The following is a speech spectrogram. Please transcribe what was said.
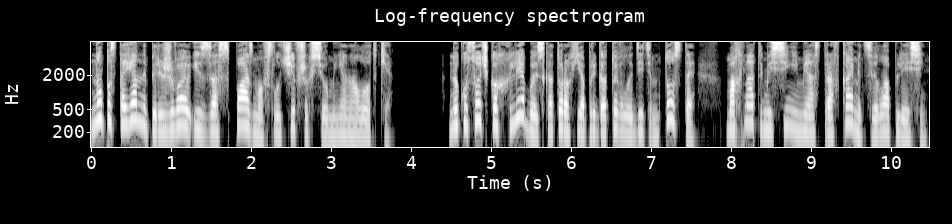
Но постоянно переживаю из-за спазмов, случившихся у меня на лодке. На кусочках хлеба, из которых я приготовила детям тосты, мохнатыми синими островками цвела плесень.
